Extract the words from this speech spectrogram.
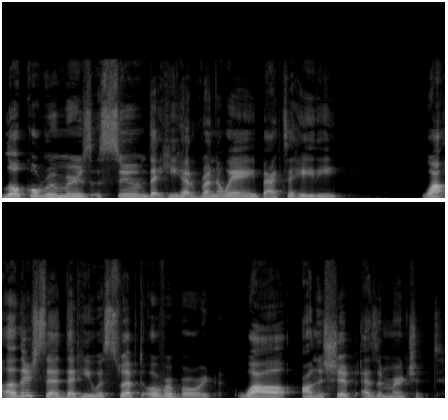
Local rumors assumed that he had run away back to Haiti, while others said that he was swept overboard while on the ship as a merchant.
